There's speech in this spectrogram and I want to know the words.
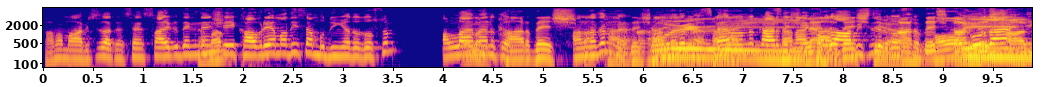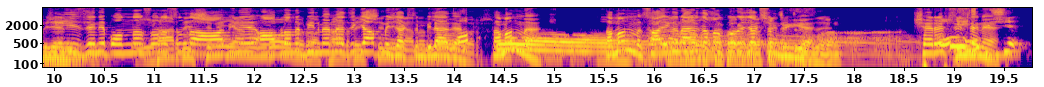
Tamam abisi zaten sen saygı denilen Tamam. şeyi kavrayamadıysan bu dünyada dostum Allah'a Oğlum, emanet ol. Kardeş. bak, Anladın mı? Kardeş, Anladın mı? Sana- Ben onun kardeşiyim sana o da kardeş abisidir diyor. dostum. Kardeş, Oy. kardeş, Burada abiler iki için. izlenip ondan sonrasında Kardeşinin abini yanında ablanı olur o, bilmemezlik kardeşinin yapmayacaksın birader. olur. Tamam mı? Oo. Tamam mı? Saygını her zaman koruyacaksın büyüğe. Şerefsiz seni. Geçmişi,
